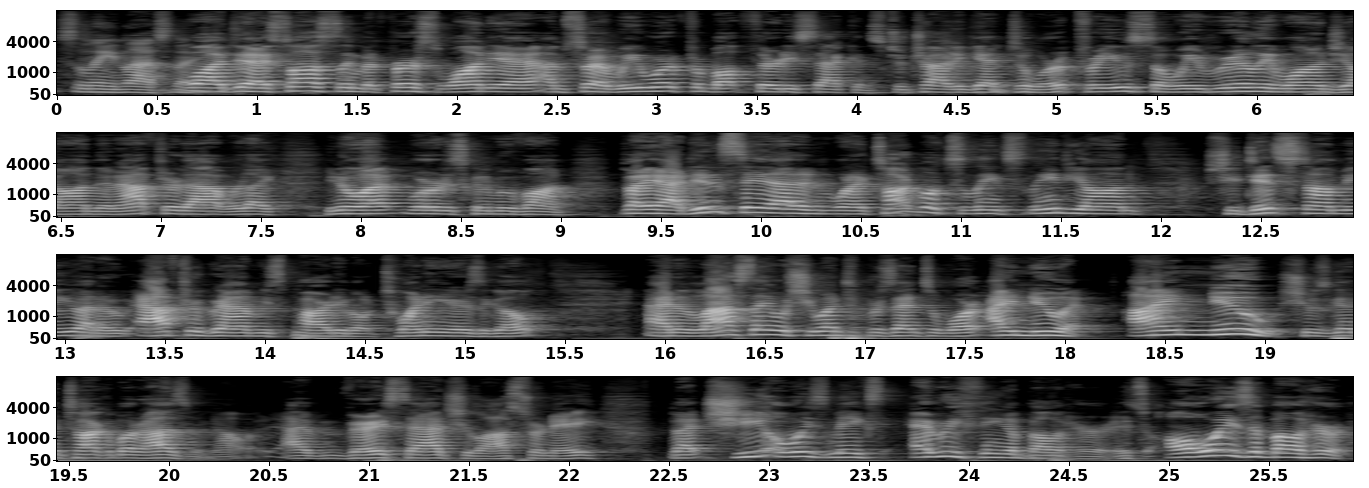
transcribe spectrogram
Celine last night? Well, I did. I saw Celine, but first, Wanya, I'm sorry, we worked for about 30 seconds to try to get to work for you. So we really wanted you on. Then after that, we're like, you know what? We're just going to move on. But yeah, I didn't say that. And when I talked about Celine, Celine Dion, she did stun me at an after Grammys party about 20 years ago. And last night when she went to present award, I knew it. I knew she was going to talk about her husband. Now, I'm very sad she lost Renee, but she always makes everything about her. It's always about her.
